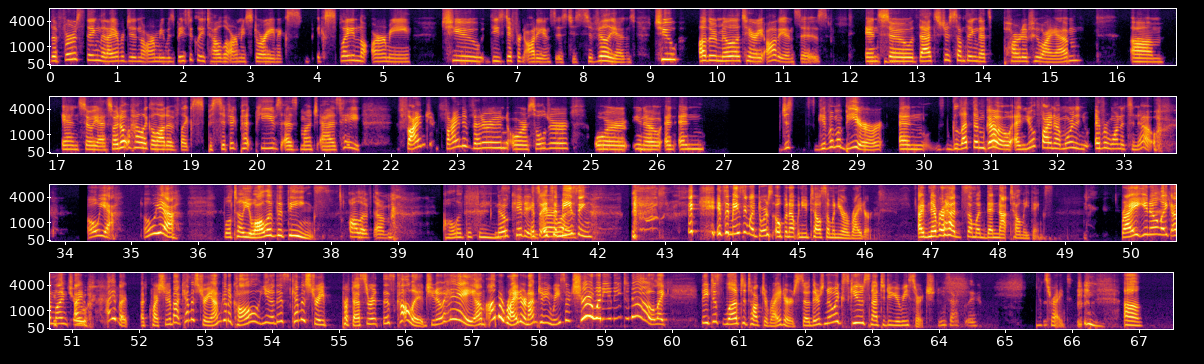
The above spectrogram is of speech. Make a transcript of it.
the first thing that I ever did in the army was basically tell the army story and ex- explain the army to these different audiences, to civilians, to other military audiences. And Mm-hmm. so that's just something that's part of who I am. Um, and so yeah, so I don't have like a lot of like specific pet peeves as much as hey, find find a veteran or a soldier or you know and and just give them a beer and let them go and you'll find out more than you ever wanted to know. Oh yeah. Oh yeah. We'll tell you all of the things. All of them. All of the things. No kidding. It's there it's I amazing. it's amazing what doors open up when you tell someone you're a writer. I've never had someone then not tell me things. Right? You know, like I'm like I. I have a, a question about chemistry. I'm gonna call, you know, this chemistry professor at this college. You know, hey, um, I'm a writer and I'm doing research. Sure, what do you need to know? Like they just love to talk to writers. So there's no excuse not to do your research. Exactly. That's right. um,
